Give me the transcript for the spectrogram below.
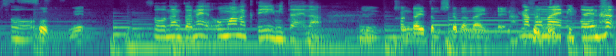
そう。そうですね。そうなんかね思わなくていいみたいなうん、考えても仕方ないみたいな。仕方ないみたいな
